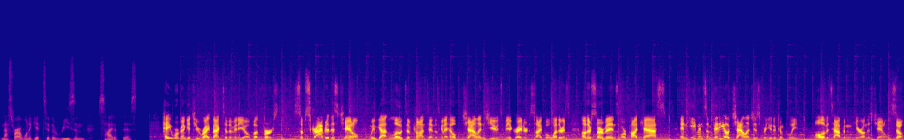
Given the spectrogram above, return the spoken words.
And that's where I want to get to the reason side of this. Hey, we're going to get you right back to the video. But first, subscribe to this channel. We've got loads of content that's going to help challenge you to be a greater disciple, whether it's other sermons or podcasts, and even some video challenges for you to complete. All of it's happening here on this channel. So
